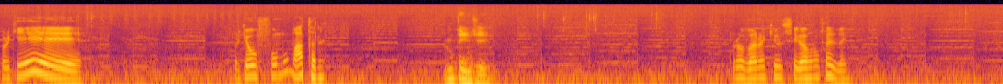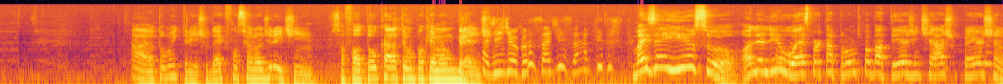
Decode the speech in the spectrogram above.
porque. Porque o fumo mata, né? Entendi. Provando que o cigarro não faz bem. Ah, eu tô muito triste. O deck funcionou direitinho. Só faltou o cara ter um Pokémon grande. A gente jogou só de Zapdos. Mas é isso! Olha ali, o Esper tá pronto pra bater, a gente acha o Persian.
